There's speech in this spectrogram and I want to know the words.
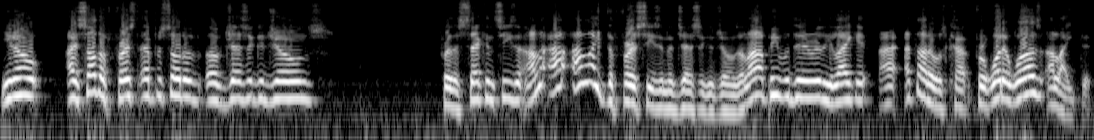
You know, I saw the first episode of, of Jessica Jones for the second season. I, I, I like the first season of Jessica Jones. A lot of people didn't really like it. I, I thought it was kind of, for what it was. I liked it.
